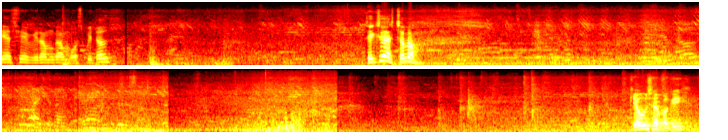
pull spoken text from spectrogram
ગયા છીએ વિરમગામ હોસ્પિટલ ઠીક છે ચલો કેવું છે ભગી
